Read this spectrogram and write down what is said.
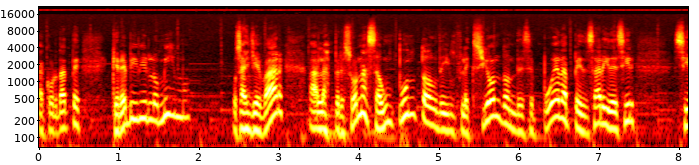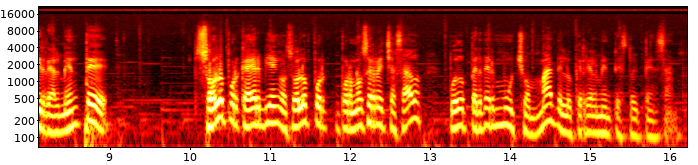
Acordate, ¿querés vivir lo mismo? O sea, llevar a las personas a un punto de inflexión donde se pueda pensar y decir si realmente solo por caer bien o solo por, por no ser rechazado, puedo perder mucho más de lo que realmente estoy pensando.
